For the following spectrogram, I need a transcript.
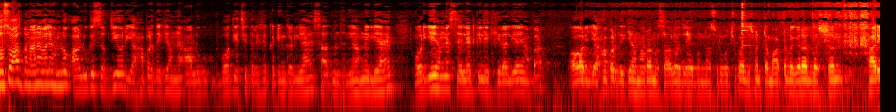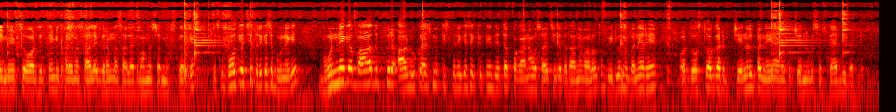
दोस्तों, आज बनाने वाले हम लोग आलू की सब्ज़ी, और यहाँ पर देखिए हमने आलू को बहुत ही अच्छी तरह से कटिंग कर लिया है। साथ में धनिया हमने लिया है, और ये हमने सैलेड के लिए खीरा लिया यहाँ पर। और यहाँ पर देखिए हमारा मसाला जो है बनना शुरू हो चुका है, जिसमें टमाटर वगैरह, लहसन, हरी मिर्च, और जितने भी खड़े मसाले, गर्म मसाले तो हमने सब मिक्स करके इसको बहुत ही अच्छी तरीके से भूनेंगे। भूनने के बाद फिर आलू का इसमें किस तरीके से कितनी देर तक पकाना वो सारी चीज़ें बताने वाला हूँ। तो वीडियो में बने रहे, और दोस्तों, अगर चैनल पर नए आए तो चैनल को सब्सक्राइब भी कर ले।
